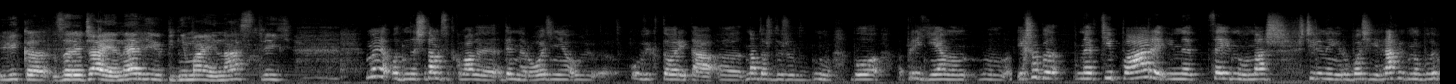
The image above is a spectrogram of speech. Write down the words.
Віка заряджає енергію, піднімає настрій. Ми нещодавно святкували день народження у, Вікторії, та е, нам теж дуже ну, було приємно. Ну, якщо б не ті пари і не цей ну, наш щільний робочий графік, ми були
